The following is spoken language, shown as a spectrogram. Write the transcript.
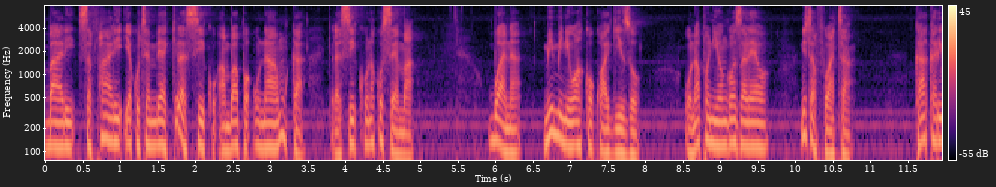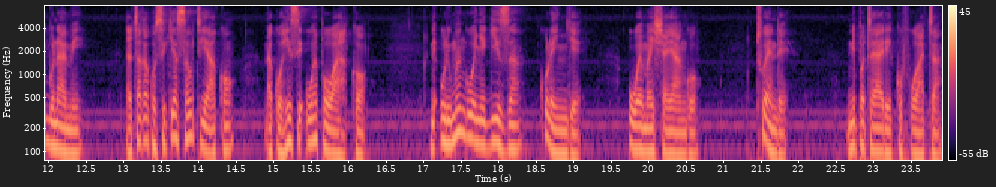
bali safari ya kutembea kila siku ambapo unaamka kila siku na kusema bwana mimi ni wako kwa agizo. Unaponiongoza leo nitafuata. Kaa karibu nami. Nataka kusikia sauti yako na kuhisi uwepo wako. Ni ulimwengu wenye giza kule nje uwe maisha yangu. Twende nipo tayari kufuata.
